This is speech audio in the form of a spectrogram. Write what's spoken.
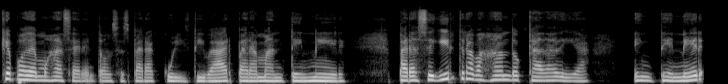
¿Qué podemos hacer entonces para cultivar, para mantener, para seguir trabajando cada día en tener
